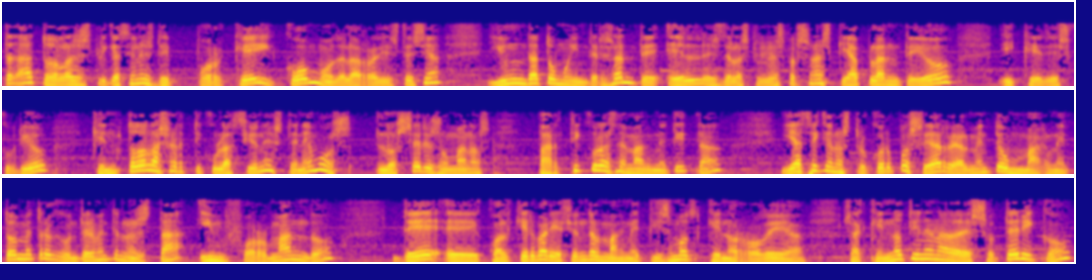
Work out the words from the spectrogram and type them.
da todas las explicaciones de por qué y cómo de la radiestesia. Y un dato muy interesante, él es de las primeras personas que ha planteado y que descubrió que en todas las articulaciones tenemos los seres humanos partículas de magnetita y hace que nuestro cuerpo sea realmente un magnetómetro que continuamente nos está informando de eh, cualquier variación del magnetismo que nos rodea. O sea, que no tiene nada de esotérico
